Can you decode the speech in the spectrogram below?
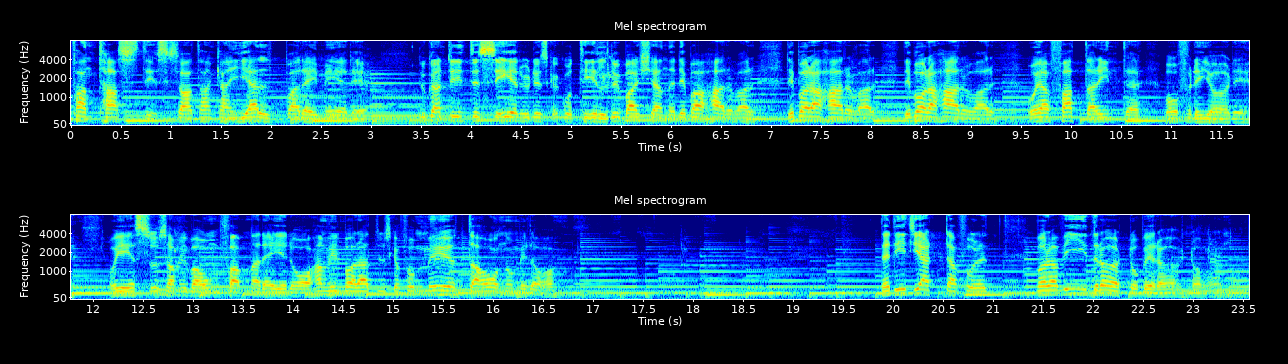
fantastisk så att han kan hjälpa dig med det. Du kanske inte ser hur det ska gå till, du bara känner det bara harvar, det bara harvar, det bara harvar och jag fattar inte varför det gör det. Och Jesus han vill bara omfamna dig idag, han vill bara att du ska få möta honom idag. Där ditt hjärta får vara vidrört och berört av honom.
